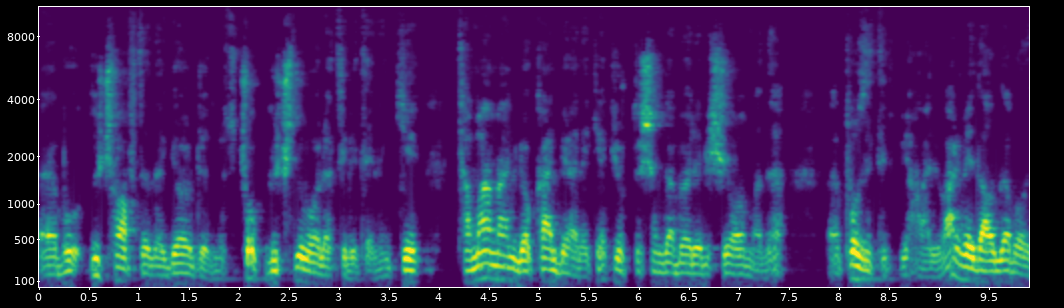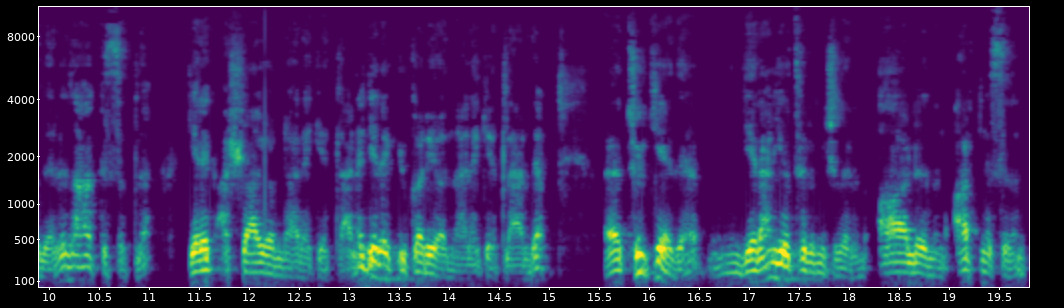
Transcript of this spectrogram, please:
e, bu 3 haftada gördüğümüz çok güçlü volatilitenin ki tamamen lokal bir hareket, yurt dışında böyle bir şey olmadı. E, pozitif bir hal var ve dalga boyları daha kısıtlı. Gerek aşağı yönlü hareketlerde gerek yukarı yönlü hareketlerde. E, Türkiye'de yerel yatırımcıların ağırlığının artmasının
